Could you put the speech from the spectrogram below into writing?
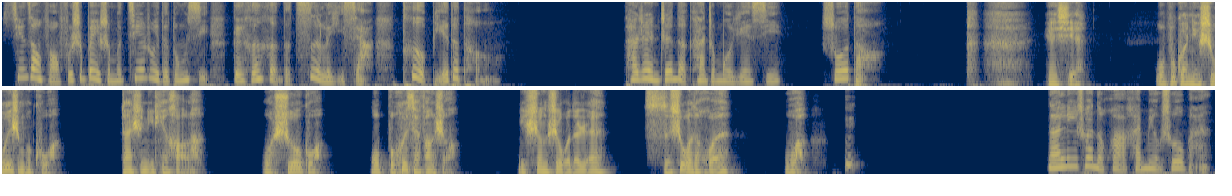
心脏仿佛是被什么尖锐的东西给狠狠的刺了一下，特别的疼。他认真的看着莫渊熙，说道：“渊熙。”我不管你是为什么哭，但是你听好了，我说过，我不会再放手。你生是我的人，死是我的魂。我……南离川的话还没有说完，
